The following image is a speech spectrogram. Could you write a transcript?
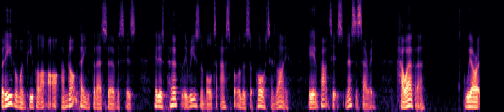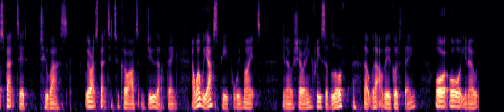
But even when people are, I'm not paying for their services, it is perfectly reasonable to ask for other support in life. In fact, it's necessary. However, we are expected to ask. We are expected to go out and do that thing. And when we ask people, we might, you know, show an increase of love. That that would be a good thing. Or, or you know,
